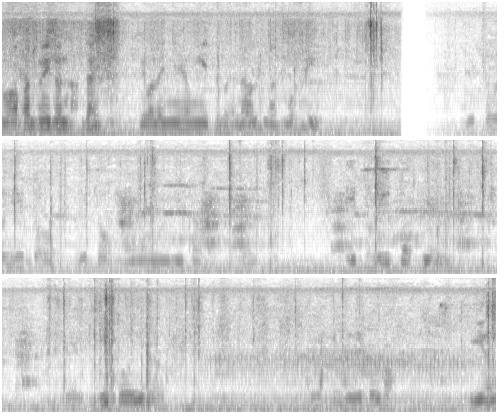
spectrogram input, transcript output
Kuha pa tray doon. Dan, siwalay niyo yung ngito. Good morning, good morning. Ito, nito. Ito. Anong nito? Yan. Ito, ito. Yan. Yan. Ito, ito. Ang laki ng ito ba? Yan.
